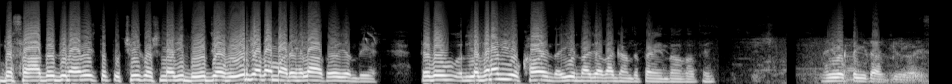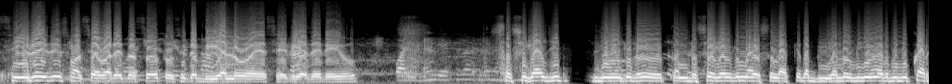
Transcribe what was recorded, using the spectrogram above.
ਬਰਸਾਤ ਦੇ ਦਿਨਾਂ ਵਿੱਚ ਤੇ ਪੁੱਛੋ ਹੀ ਕੁਛ ਨਾ ਜੀ ਬਹੁਤ ਜ਼ਿਆਦਾ ਹੋਰ ਜ਼ਿਆਦਾ ਮਾੜੇ ਹਾਲਾਤ ਹੋ ਜਾਂਦੇ ਆ। ਤੇ ਉਦੋਂ ਲੱਗਣਾ ਵੀ ਔਖਾ ਹੋ ਜਾਂਦਾ ਜੀ ਇੰਨਾ ਜ਼ਿਆਦਾ ਗੰਦ ਪੈ ਜਾਂਦਾ ਉਹਦਾ ਤੇ। ਨਹੀਂ ਉਹ ਪਈ ਦੱਸ ਦਿਓ। ਸੀਵਰੇਜ ਦੀ ਸਮੱਸਿਆ ਬਾਰੇ ਦੱਸੋ ਤੁਸੀਂ ਤੇ ਬੀਐਲਓ ਇਸ ਏਰੀਆ ਦੇ ਰਹੇ ਹੋ। ਸਤਿ ਸ਼੍ਰੀ ਅਕਾਲ ਜੀ ਜਿਵੇਂ ਕਿ ਤੁਹਾਨੂੰ ਦੱਸਿਆ ਗਿਆ ਕਿ ਮੈਂ ਇਸ ਇਲਾਕੇ ਦਾ ਬੀਐਲਓ ਵੀ ਹਾਂ ਔਰ ਮੈਨੂੰ ਘਰ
